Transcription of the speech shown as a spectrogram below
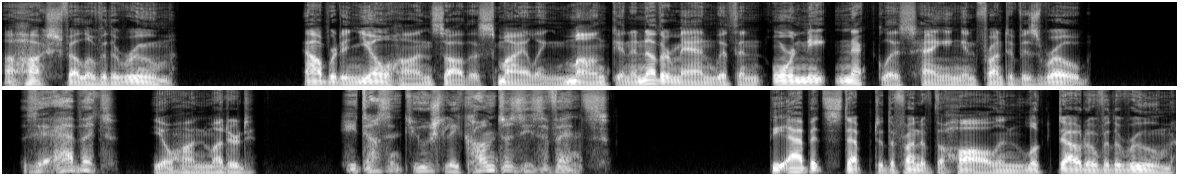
a hush fell over the room. Albert and Johann saw the smiling monk and another man with an ornate necklace hanging in front of his robe. The abbot, Johann muttered. He doesn't usually come to these events. The abbot stepped to the front of the hall and looked out over the room.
